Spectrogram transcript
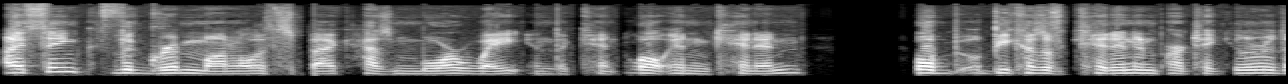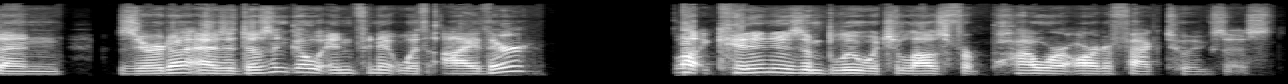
I think the Grim Monolith spec has more weight in the kin well in Kinnan, well because of Kinnan in particular than Zirda, as it doesn't go infinite with either. But Kinnan is in blue, which allows for power artifact to exist.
